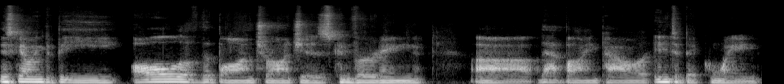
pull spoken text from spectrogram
is going to be all of the bond tranches converting uh, that buying power into Bitcoin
